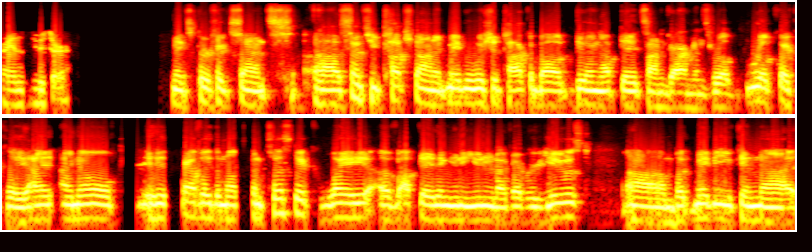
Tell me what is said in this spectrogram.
transducer. Makes perfect sense. Uh, since you touched on it, maybe we should talk about doing updates on Garmin's real, real quickly. I, I know it is probably the most simplistic way of updating any unit I've ever used, um, but maybe you can uh,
